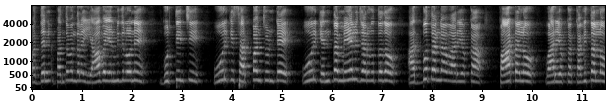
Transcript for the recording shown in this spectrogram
పద్దెనిమిది పంతొమ్మిది వందల యాభై ఎనిమిదిలోనే గుర్తించి ఊరికి సర్పంచ్ ఉంటే ఊరికి ఎంత మేలు జరుగుతుందో అద్భుతంగా వారి యొక్క పాటలో వారి యొక్క కవితల్లో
